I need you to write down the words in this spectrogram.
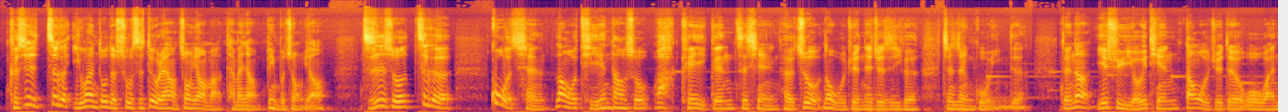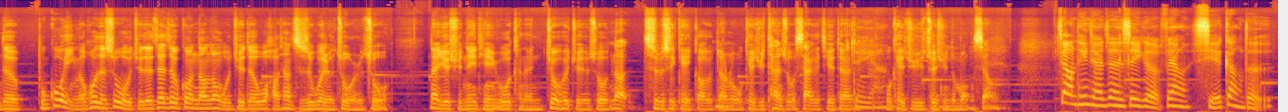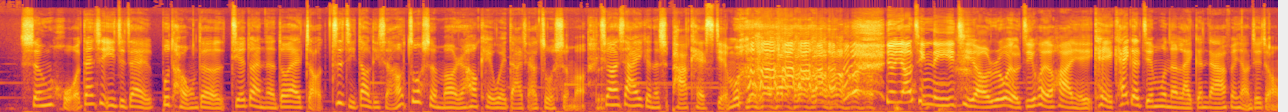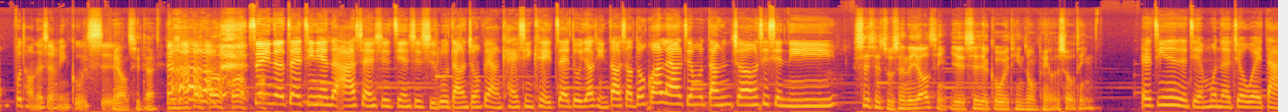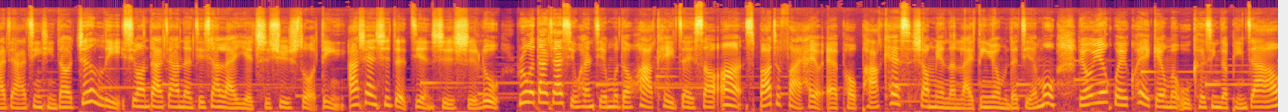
可是这个一万多的数字对我来讲重要吗？坦白讲并不重要，只是说这个过程让我体验到说哇，可以跟这些人合作，那我觉得那就是一个真正过瘾的。对，那也许有一天，当我觉得我玩的不过瘾了，或者是我觉得在这个过程当中，我觉得我好像只是为了做而做，那也许那天我可能就会觉得说，那是不是可以告一段落？我可以去探索下一个阶段，对呀我可以继续追寻的梦想。这样听起来真的是一个非常斜杠的生活，但是一直在不同的阶段呢，都在找自己到底想要做什么，然后可以为大家做什么。希望下一个呢是 podcast 节目，又邀请您一起哦。如果有机会的话，也可以开个节目呢，来跟大家分享这种不同的生命故事非。常期待。所以呢，在今天的阿善是见识实录当中，非常开心可以再度邀请到小冬瓜来到节目当中，谢谢你。谢谢主持人的邀请，也谢谢各位听众朋友的收听。而今天的节目呢，就为大家进行到这里。希望大家呢，接下来也持续锁定阿善师的见识实录。如果大家喜欢节目的话，可以在 s o On、Spotify 还有 Apple Podcast 上面呢来订阅我们的节目，留言回馈给我们五颗星的评价哦。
